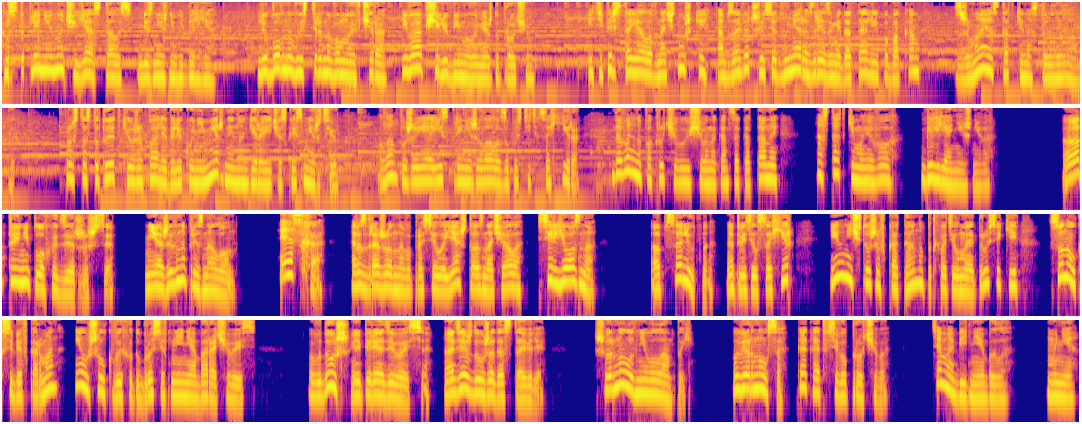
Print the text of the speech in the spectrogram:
К наступлению ночи я осталась без нижнего белья. Любовно выстиранного мной вчера и вообще любимого, между прочим. И теперь стояла в ночнушке, обзаведшейся двумя разрезами до талии по бокам, сжимая остатки настольной лампы. Просто статуэтки уже пали далеко не мирной, но героической смертью. Лампу же я искренне желала запустить в Сахира, довольно покручивающего на конце катаны остатки моего белья нижнего. «А ты неплохо держишься», — неожиданно признал он. «Эсха!» — раздраженно вопросила я, что означало «серьезно». «Абсолютно», — ответил Сахир и, уничтожив катану, подхватил мои трусики, сунул к себе в карман и ушел к выходу, бросив мне, не оборачиваясь. «В душ и переодевайся. Одежду уже доставили». Швырнула в него лампой. Увернулся, как и от всего прочего. Тем обиднее было. Мне.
